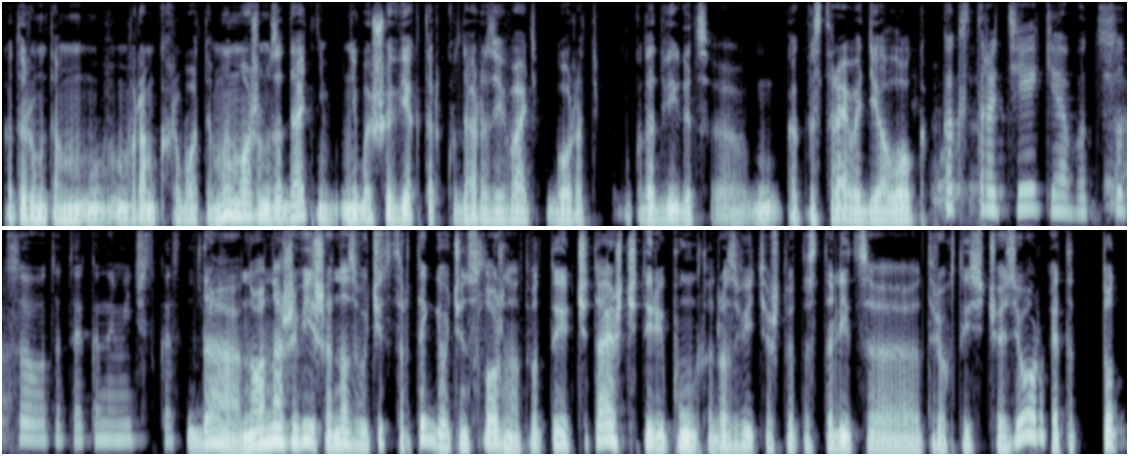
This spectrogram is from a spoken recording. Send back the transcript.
который мы там в рамках работаем, мы можем задать не- небольшой вектор, куда развивать город, куда двигаться, как выстраивать диалог. Как стратегия, вот социо, вот эта экономическая Да, но она же, видишь, она звучит стратегия очень сложно. Вот, вот ты читаешь четыре пункта развития, что это столица трех тысяч озер, это тот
